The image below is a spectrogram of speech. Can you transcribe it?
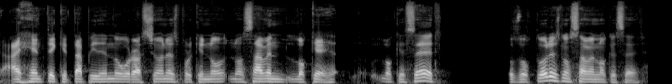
hay gente que está pidiendo oraciones porque no, no saben lo que, lo que hacer. Los doctores no saben lo que hacer.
